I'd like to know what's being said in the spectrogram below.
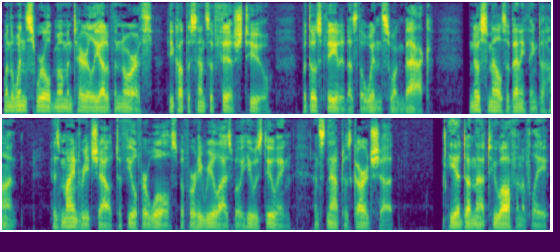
When the wind swirled momentarily out of the north, he caught the scents of fish, too, but those faded as the wind swung back. No smells of anything to hunt. His mind reached out to feel for wolves before he realized what he was doing and snapped his guard shut. He had done that too often of late.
